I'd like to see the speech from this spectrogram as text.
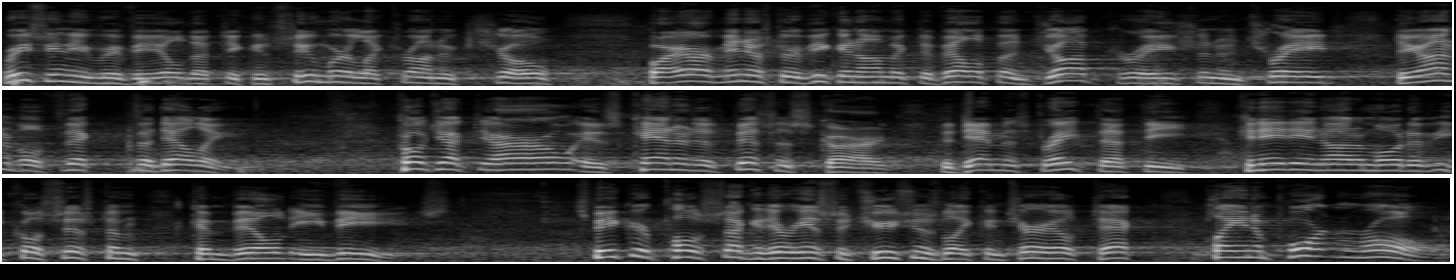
recently revealed at the Consumer Electronics Show by our Minister of Economic Development, Job Creation and Trade, the Honourable Vic Fedeli. Project Arrow is Canada's business card to demonstrate that the Canadian automotive ecosystem can build EVs. Speaker, post-secondary institutions like Ontario Tech play an important role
